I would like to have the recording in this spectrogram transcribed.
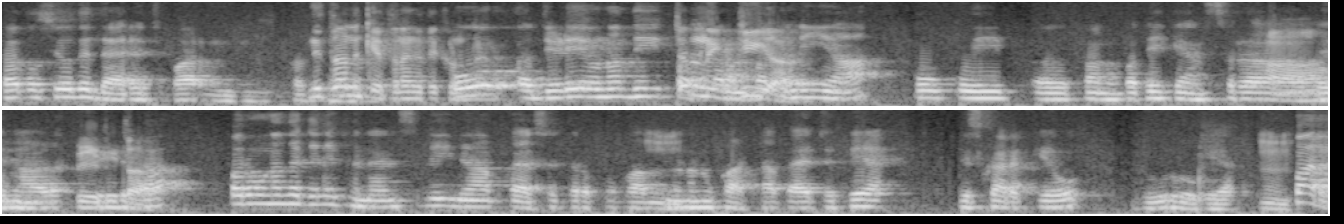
ਤਾਂ ਤੁਸੀਂ ਉਹਦੇ ਦਾਇਰੇ 'ਚ ਬਾਹਰ ਨਹੀਂ ਨਹੀਂ ਤਾਂ ਸਕਦੇ। ਕਿਤਨਾ ਕਿਤੇ ਉਹ ਜਿਹੜੇ ਉਹਨਾਂ ਦੀ ਨਿੱਜੀ ਆ। ਉਹ ਕੋਈ ਤੁਹਾਨੂੰ ਪਤਾ ਹੀ ਕੈਂਸਰ ਦੇ ਨਾਲ ਪੀੜਤ ਪਰ ਉਹਨਾਂ ਦਾ ਕਹਿੰਦੇ ਫਾਈਨੈਂਸ਼ਲੀ ਜਾਂ ਪੈਸੇ ਤਰਫੋਂ ਕਾਫੀ। ਉਹਨਾਂ ਨੂੰ ਘਾਟਾ ਪੈ ਚੁੱਕਿਆ ਜਿਸ ਕਰਕੇ ਉਹ ਦੂਰ ਹੋ ਗਿਆ। ਪਰ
